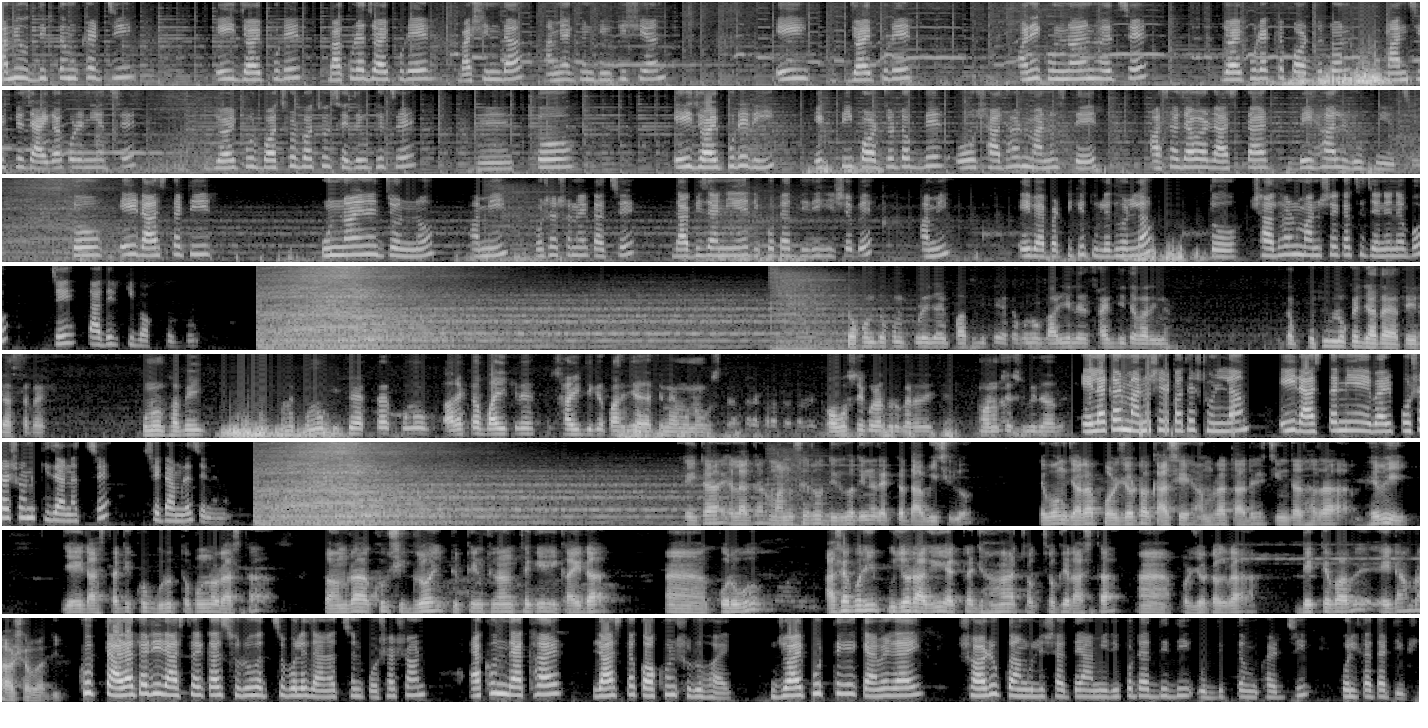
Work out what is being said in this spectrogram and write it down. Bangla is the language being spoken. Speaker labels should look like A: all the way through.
A: আমি উদ্দীপ্তা মুখার্জি, এই জয়পুরের, বাঁকুড়া জয়পুরের বাসিন্দা। আমি একজন বিউটিশিয়ান। এই জয়পুরের অনেক উন্নয়ন হয়েছে। জয়পুর একটা পর্যটন মানচিত্রে জায়গা করে নিয়েছে। জয়পুর বছর বছর সেজে উঠেছে। তো এই জয়পুরেরই একটি পর্যটকদের ও সাধারণ মানুষদের আসা যাওয়ার রাস্তার বেহাল রূপ নিয়েছে। তো এই রাস্তাটির উন্নয়নের জন্য আমি প্রশাসনের কাছে দাবি জানিয়ে রিপোর্টার দিদি হিসেবে আমি এই ব্যাপারটিকে তুলে ধরলাম। তো সাধারণ মানুষের কাছে জেনে নেব যে তাদের কি বক্তব্য।
B: যখন তখন পড়ে যায় পাশ দিকে, এটা কোনো গাড়ি এলে সাইড দিতে পারি না। প্রচুর লোকের যাতায়াত এই রাস্তাটায়। কোনোভাবেই মানে কোনো কিছু একটা কোনো আরেকটা বাইক এলে সাইড দিকে পাশ দেওয়া যাচ্ছে না এমন অবস্থা। অবশ্যই করা দরকার রয়েছে মানুষের সুবিধা হবে।
A: এলাকার মানুষের কথা শুনলাম এই রাস্তা নিয়ে এবার প্রশাসন কি জানাচ্ছে সেটা আমরা জেনে নেব।
C: এইটা এলাকার মানুষেরও দীর্ঘদিনের একটা দাবি ছিল এবং যারা পর্যটক আসে আমরা তাদের চিন্তাধারা ভেবেই যে এই রাস্তাটি খুব গুরুত্বপূর্ণ রাস্তা। তো আমরা খুব শীঘ্রই ফিফটিন ফিনান্স থেকে এই কাজটা করব। আশা করি পুজোর আগেই একটা ঝাঁ চকচকে রাস্তা হ্যাঁ পর্যটকরা দেখতে পাবে এটা আমরা আশাবাদী।
A: খুব তাড়াতাড়ি রাস্তার কাজ শুরু হচ্ছে বলে জানাচ্ছেন প্রশাসন। এখন দেখার রাস্তা কখন শুরু হয়? জয়পুর থেকে ক্যামেরায় স্বরূপ গাঙ্গুলির সাথে আমি রিপোর্টার দিদি উদ্দীপ্তা মুখার্জি, কলকাতা টিভি।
